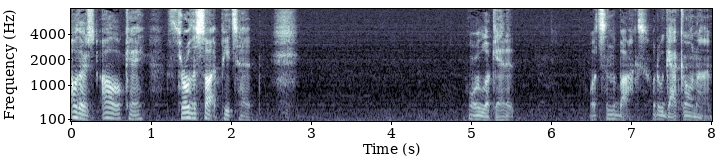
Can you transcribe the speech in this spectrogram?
Oh, there's. Oh, okay. Throw the saw at Pete's head. Or look at it. What's in the box? What do we got going on?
